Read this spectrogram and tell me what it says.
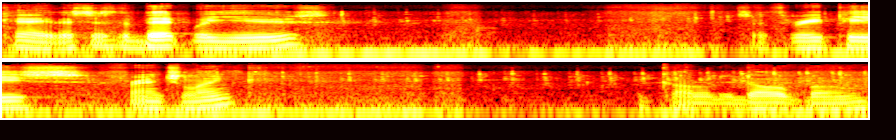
Okay, this is the bit we use. It's a three-piece French link. We call it a dog bone.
